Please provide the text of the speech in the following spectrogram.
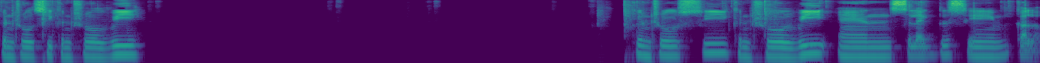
Control c control v control C, control V and select the same color.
